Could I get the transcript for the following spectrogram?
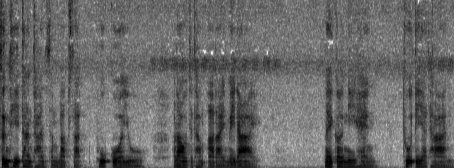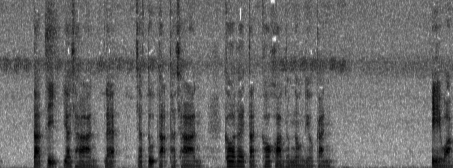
ซึ่งที่ต้านทานสำหรับสัตว์ ผู้กลัวอยู่ เราจะทำอะไรไม่ได้ ในกรณีแห่ง ทุติยฌาน ตติยฌานและ จตุตถฌาน ก็ได้ตัดข้อความทำนองเดียวกัน เอวัง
